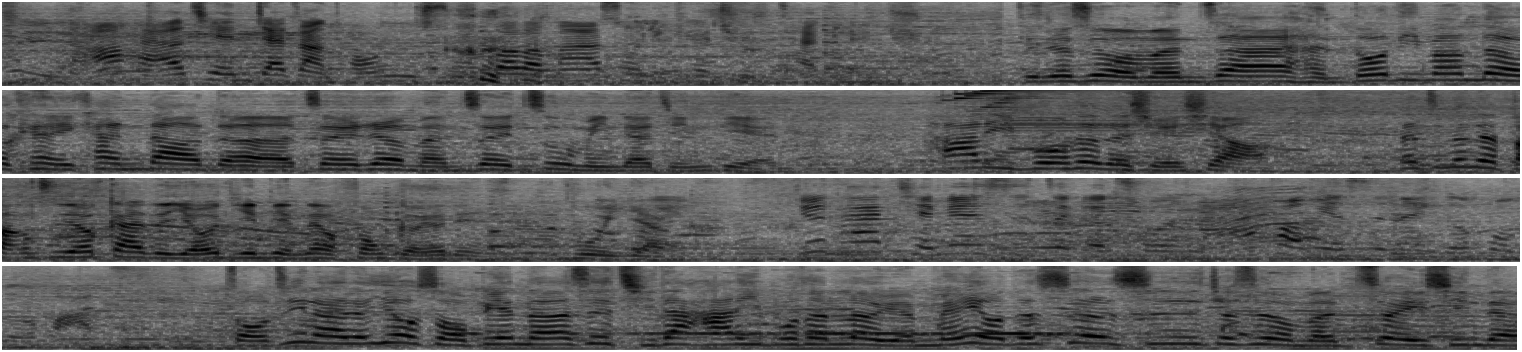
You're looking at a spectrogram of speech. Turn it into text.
去，然后还要签家长同意书，爸爸妈妈说你可以去，你才可以去。这就是我们在很多地方都有可以看到的最热门、最著名的景点——哈利波特的学校。但这边的房子又盖的有一点点那种风格，有点不一样。对，就是它前面是这个村，然后后面是那个霍格华兹。走进来的右手边呢，是其他哈利波特乐园没有的设施，就是我们最新的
